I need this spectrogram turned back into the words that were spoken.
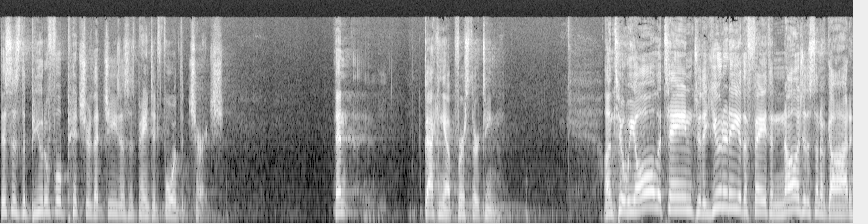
This is the beautiful picture that Jesus has painted for the church. Then, backing up, verse 13 until we all attain to the unity of the faith and knowledge of the Son of God,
